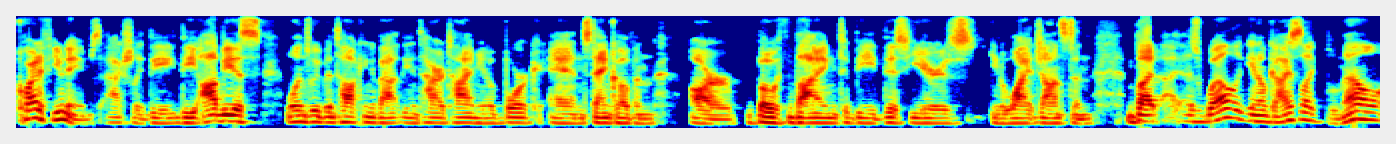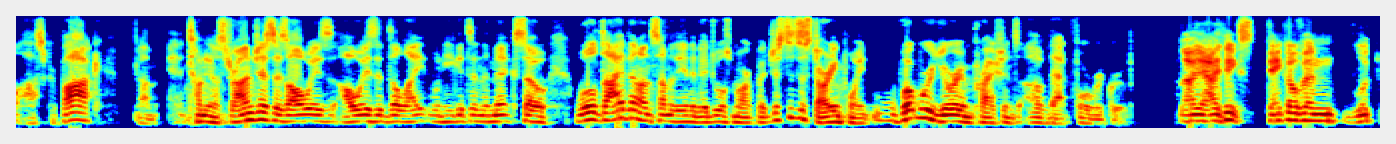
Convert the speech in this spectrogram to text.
quite a few names actually. The the obvious ones we've been talking about the entire time, you know, Bourque and Stankoven are both vying to be this year's, you know, Wyatt Johnston. But as well, you know, guys like Blumel, Oskar Bäck, um, Antonio Stranges is always always a delight when he gets in the mix. So we'll dive in on some of the individuals, Mark. But just as a starting point, what were your impressions of that forward group? I, I think Stankoven looked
